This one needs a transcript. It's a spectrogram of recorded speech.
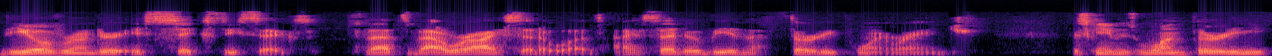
The over under is 66. So that's about where I said it was. I said it would be in the 30 point range. This game is 1:30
